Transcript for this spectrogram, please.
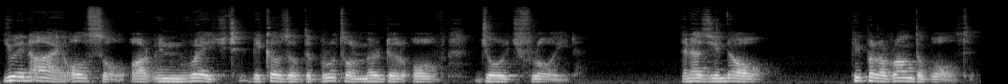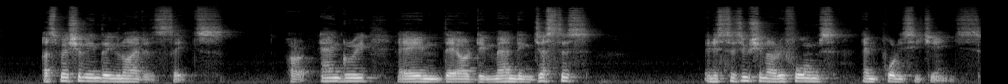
You and I also are enraged because of the brutal murder of George Floyd. And as you know, people around the world, especially in the United States, are angry and they are demanding justice, institutional reforms, and policy change.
